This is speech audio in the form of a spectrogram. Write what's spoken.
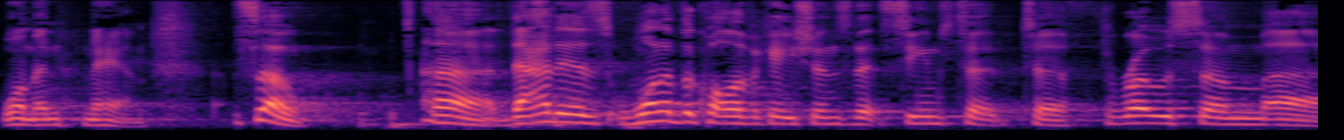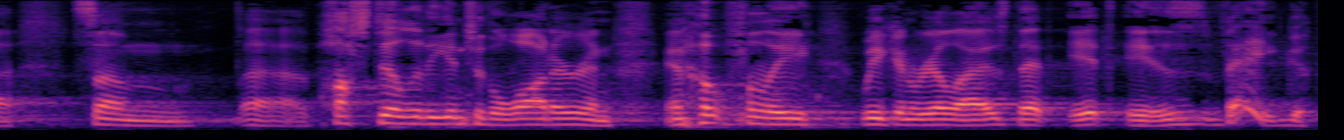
woman, man. So, uh, that is one of the qualifications that seems to, to throw some, uh, some uh, hostility into the water, and, and hopefully we can realize that it is vague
